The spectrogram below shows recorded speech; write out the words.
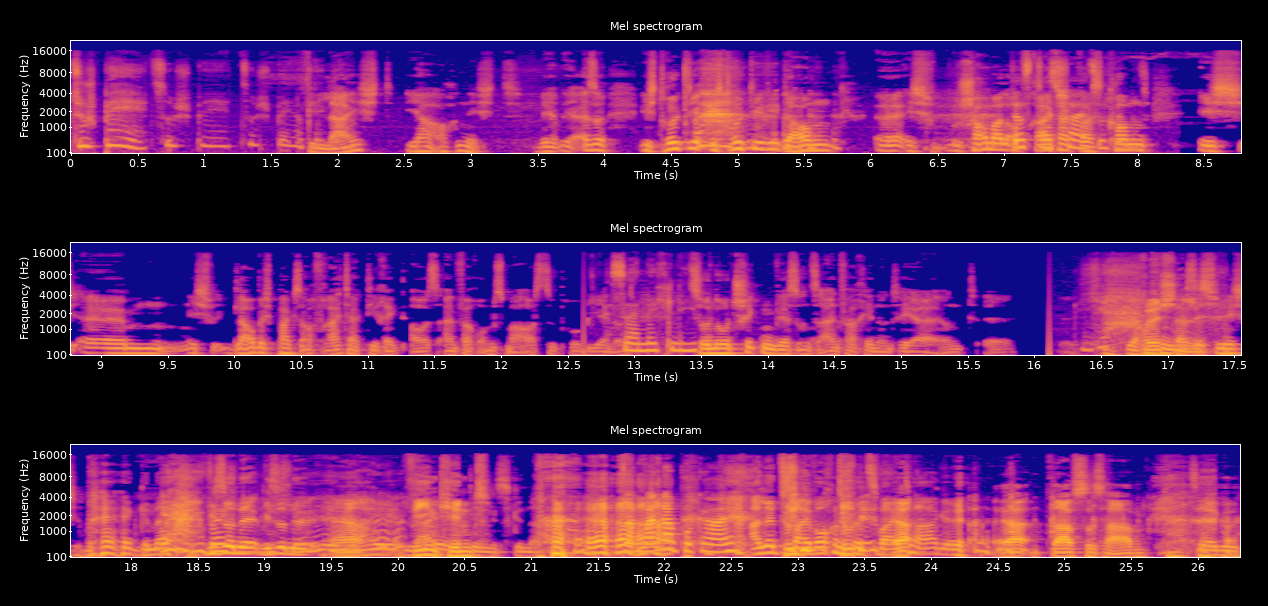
Zu spät, zu spät, zu spät. Okay, Vielleicht ja auch nicht. Also ich drück dir, ich drück dir die Daumen. Äh, ich schau mal, ob das Freitag was kommt. Ich, ähm, ich glaube, ich pack's auch Freitag direkt aus, einfach um es mal auszuprobieren. Ist ja nicht lieb. Zur Not schicken wir es uns einfach hin und her und äh, ja. wir hoffen, dass es nicht genau Ja, wie so eine wie so eine äh, Ja, Leih- wie ein Kind. Leih-Dings, Genau. So ein Wanderpokal. Alle zwei Wochen für zwei ja. Tage. Ja, darfst du es haben. Sehr gut.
